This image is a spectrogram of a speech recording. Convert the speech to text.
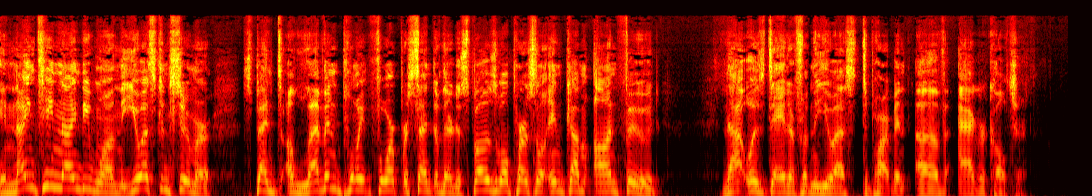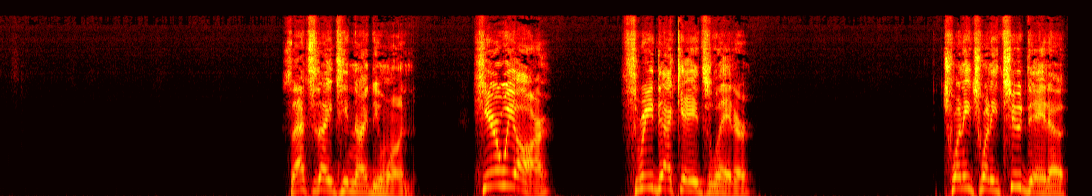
In 1991, the U.S. consumer spent 11.4% of their disposable personal income on food. That was data from the U.S. Department of Agriculture. So that's 1991. Here we are, three decades later. 2022 data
